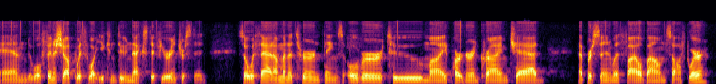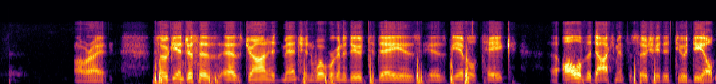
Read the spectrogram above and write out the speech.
And we'll finish up with what you can do next if you're interested. So with that, I'm going to turn things over to my partner in crime, Chad Epperson with FileBound Software. All right. So again, just as, as John had mentioned, what we're going to do today is, is be able to take uh, all of the documents associated to a deal,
